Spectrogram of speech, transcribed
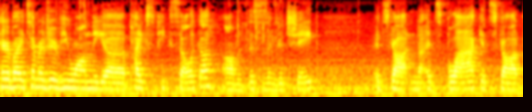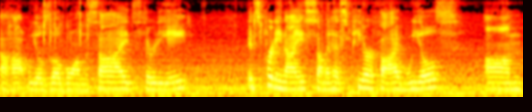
Hey everybody, temperature review on the uh, Pikes Peak Celica. Um, this is in good shape. It's got it's black. It's got a Hot Wheels logo on the sides. 38. It's pretty nice. Um, it has PR5 wheels. Um,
